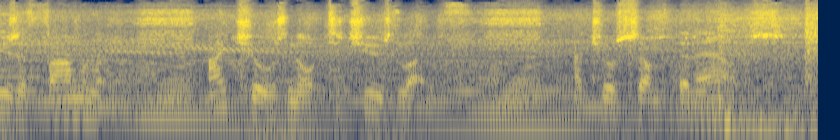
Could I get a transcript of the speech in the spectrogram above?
I choose a family. I chose not to choose life. I chose something else.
